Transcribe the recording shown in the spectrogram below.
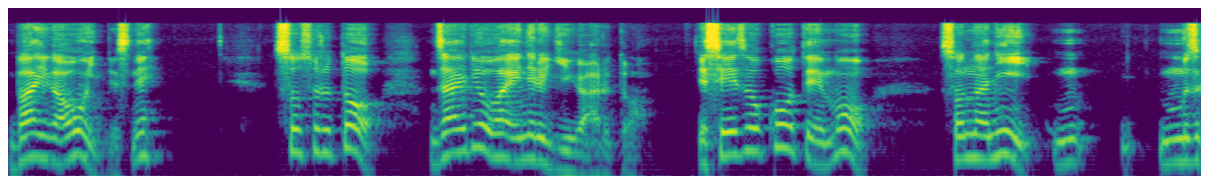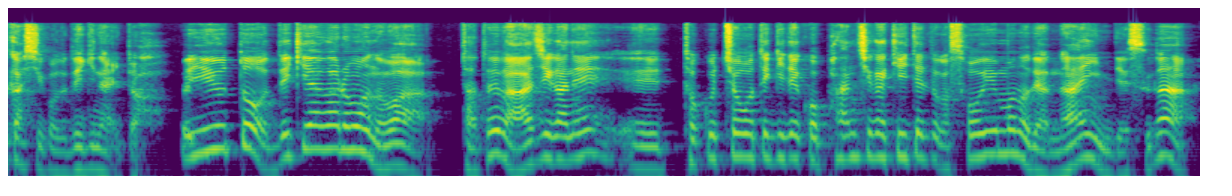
場合が多いんですね。そうすると、材料はエネルギーがあると。で製造工程もそんなに難しいことできないというと、出来上がるものは、例えば味がね、えー、特徴的でこうパンチが効いてるとかそういうものではないんですが、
